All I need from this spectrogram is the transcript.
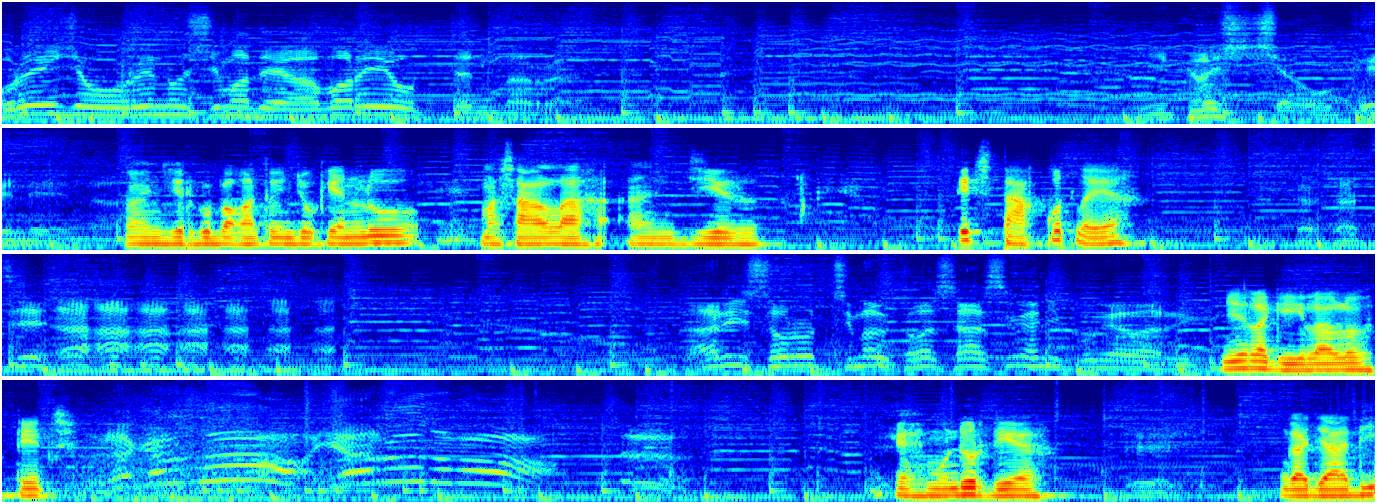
これ以上俺の島で暴れようってんなら生かしちゃおけねえな Anjir, gue bakal tunjukin lu masalah anjir. Teach takut lah ya. 二人揃っちまうとはさすがに分が悪い Iya lah gila lu, Teach. だからぞ野郎ども Oke, mundur dia. Nggak jadi.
